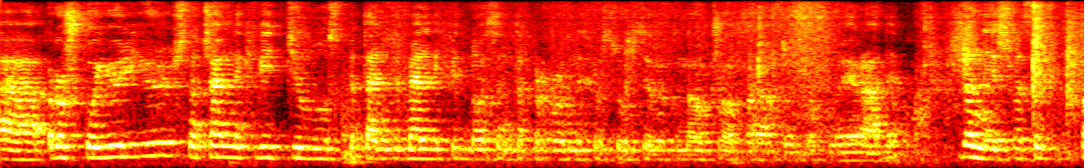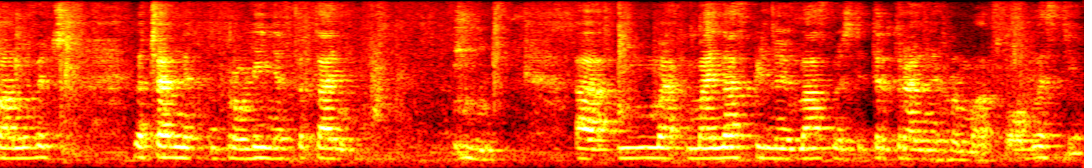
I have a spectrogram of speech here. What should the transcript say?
Е, Рожко Юрій Юрійович, начальник відділу з питань земельних відносин та природних ресурсів виконавчого апарату обласної ради, Даниш Василь Степанович, начальник управління з питань е, майна спільної власності територіальних громад області,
